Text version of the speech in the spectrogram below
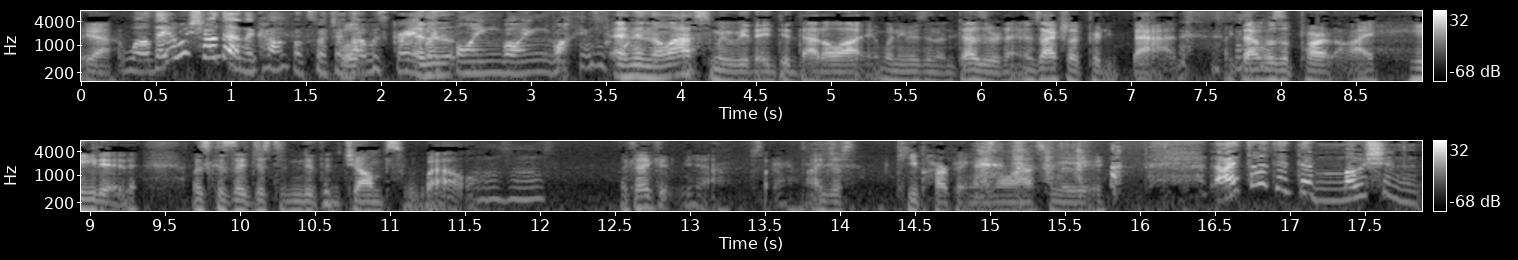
yeah. Well, they always showed that in the comic books, which I thought was great. Like then- boing, boing, boing. And in the last movie, they did that a lot when he was in the desert, and it was actually pretty bad. Like that was a part I hated, was because they just didn't do the jumps well. Mm-hmm. Like I could, yeah. Sorry, I just keep harping on the last movie. I thought that the motion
